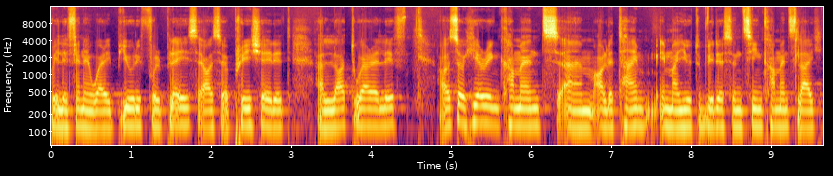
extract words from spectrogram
We live in a very beautiful place. I also appreciate it a lot where I live. Also, hearing comments um, all the time in my YouTube videos and seeing comments like,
